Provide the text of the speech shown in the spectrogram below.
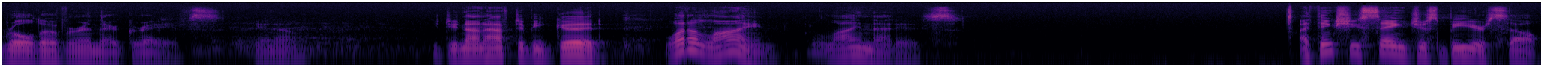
rolled over in their graves, you know? You do not have to be good. What a line. What a line that is. I think she's saying just be yourself.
